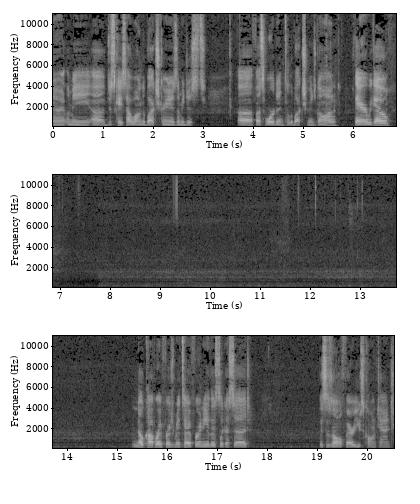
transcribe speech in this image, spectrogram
Alright, let me, uh, just in case how long the black screen is, let me just uh, fast forward it until the black screen's gone. There we go. No copyright infringement for any of this, like I said. This is all fair use content.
